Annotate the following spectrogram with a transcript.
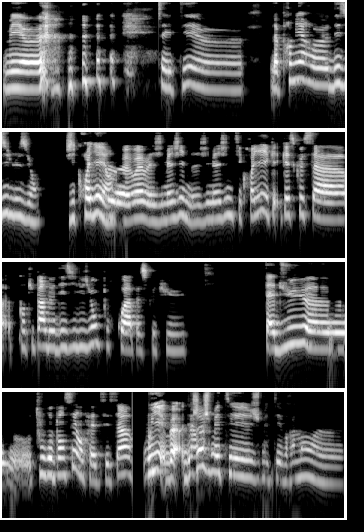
mais euh, ça a été euh, la première euh, désillusion. J'y croyais. Hein. Euh, ouais, ouais j'imagine. J'imagine t'y croyais. Qu'est-ce que ça, quand tu parles de désillusion, pourquoi? Parce que tu t'as dû euh, tout repenser en fait, c'est ça? Oui, bah déjà je m'étais, je m'étais vraiment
